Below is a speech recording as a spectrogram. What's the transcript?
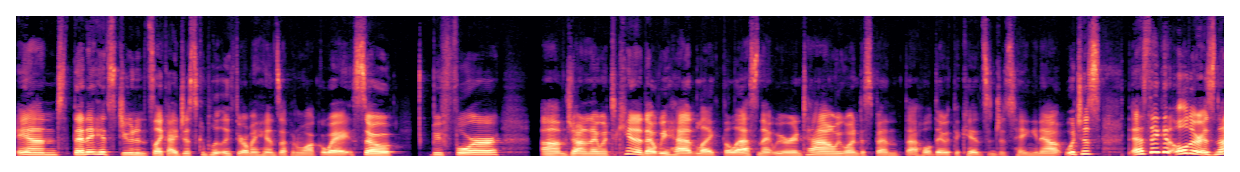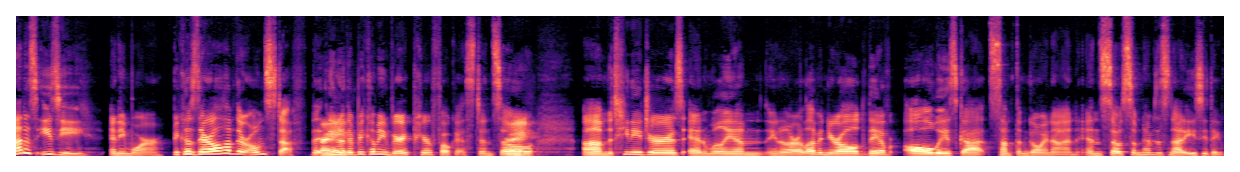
And then it hits June and it's like I just completely throw my hands up and walk away. So before um, John and I went to Canada, we had like the last night we were in town, we wanted to spend that whole day with the kids and just hanging out, which is as they get older is not as easy anymore because they all have their own stuff that right. you know they're becoming very peer focused. And so right. um, the teenagers and William, you know, our 11 year old, they have always got something going on. And so sometimes it's not easy to,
